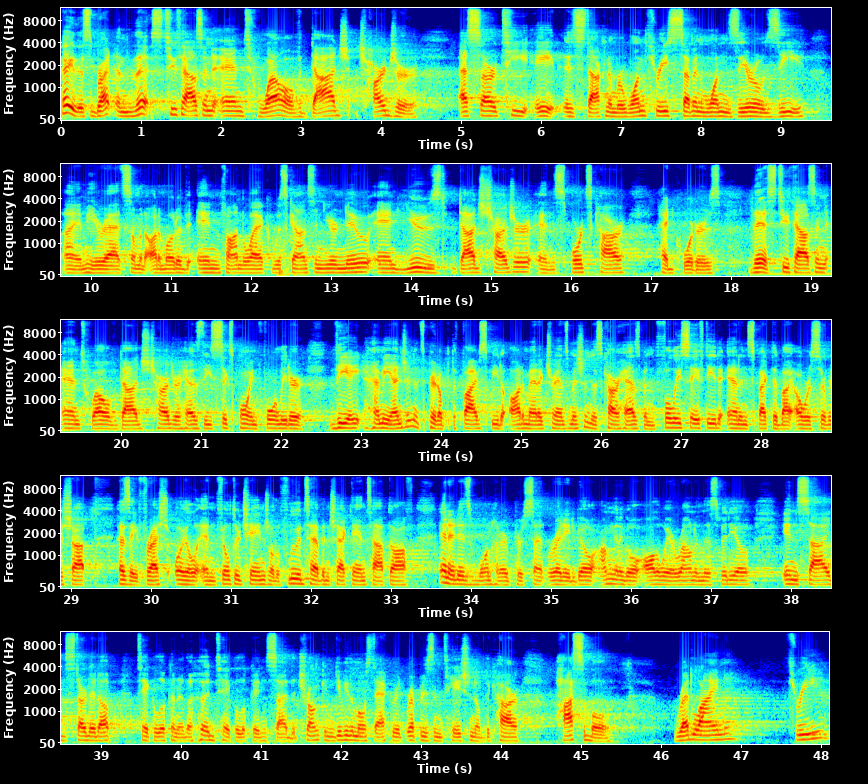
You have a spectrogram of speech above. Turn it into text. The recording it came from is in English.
Hey, this is Brett, and this 2012 Dodge Charger SRT8 is stock number 13710Z. I am here at Summit Automotive in Fond du Lac, Wisconsin, your new and used Dodge Charger and sports car headquarters. This 2012 Dodge Charger has the 6.4 liter V8 Hemi engine. It's paired up with a five speed automatic transmission. This car has been fully safetied and inspected by our service shop has a fresh oil and filter change. All the fluids have been checked and topped off, and it is 100% ready to go. I'm gonna go all the way around in this video. Inside, start it up, take a look under the hood, take a look inside the trunk, and give you the most accurate representation of the car possible. Red line 3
